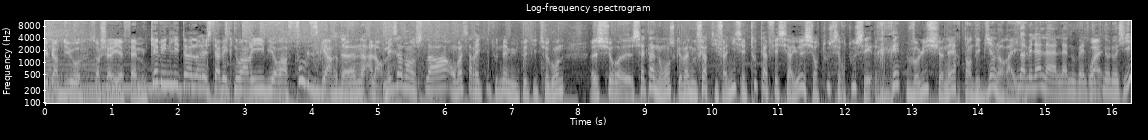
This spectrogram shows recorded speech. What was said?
Superbe duo sur Chéri FM. Kevin Little reste avec nous, arrive. Il y aura Fool's Garden. Alors, mais avant cela, on va s'arrêter tout de même une petite seconde euh, sur euh, cette annonce que va nous faire Tiffany. C'est tout à fait sérieux et surtout, surtout, c'est révolutionnaire. Tendez bien l'oreille. Non mais là la, la nouvelle Ouais. technologie,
